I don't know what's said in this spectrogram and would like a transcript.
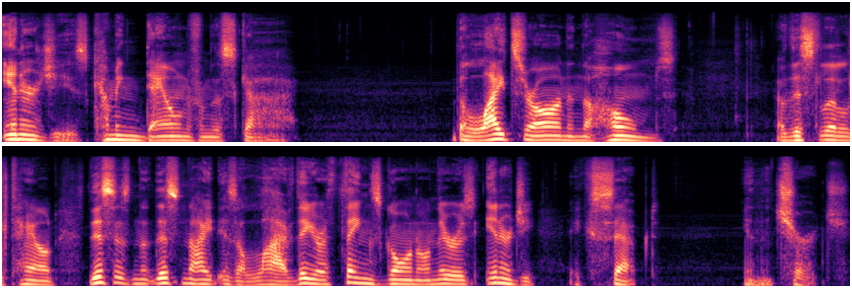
energy is coming down from the sky. The lights are on in the homes of this little town. This is this night is alive. There are things going on. There is energy, except in the church.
